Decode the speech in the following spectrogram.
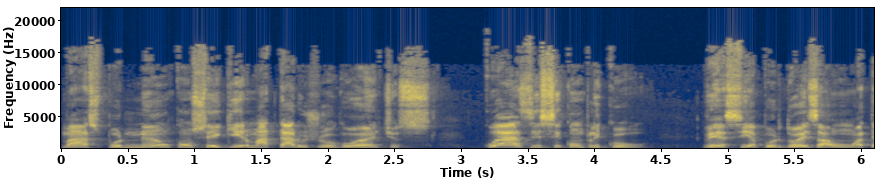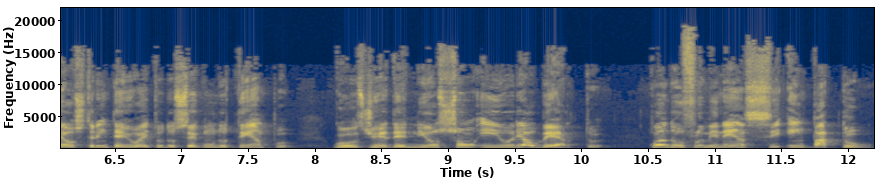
mas por não conseguir matar o jogo antes, quase se complicou. Vencia por 2 a 1 até os 38 do segundo tempo, gols de Edenilson e Yuri Alberto, quando o Fluminense empatou.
